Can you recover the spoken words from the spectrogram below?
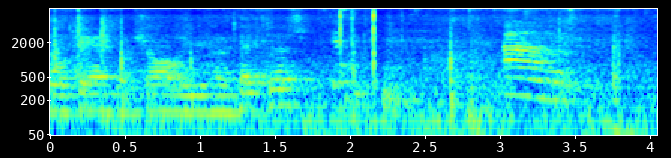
forecast, and Charlie, you're gonna take this? Um,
